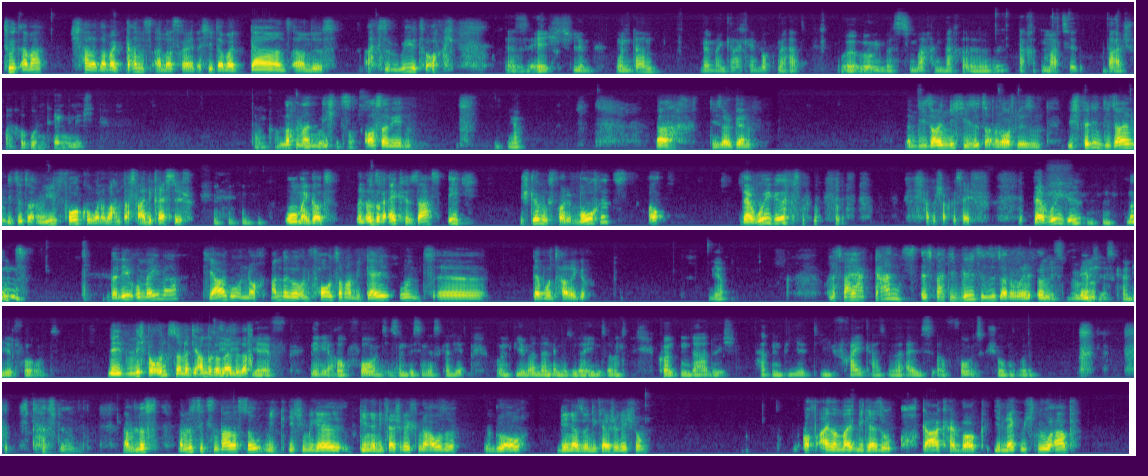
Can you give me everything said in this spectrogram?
tut aber, schaut aber ganz anders rein. Er steht aber ganz anders. Also Real Talk. Das ist echt schlimm. Und dann, wenn man gar keinen Bock mehr hat, äh, irgendwas zu machen nach, äh, nach Mathe, Wahlsprache und Englisch, dann kommt Nochmal nichts raus. außer reden. Ja, Ach, die soll gönnen. Und die sollen nicht die Sitzordnung auflösen. Ich finde, die sollen die Sitzordnung wie vor Corona machen. Das war die beste. Oh mein Gott. In unserer Ecke saß ich, die stimmungsvolle Moritz, oh, der ruhige, ich habe mich schon gesaved, der ruhige und daneben Umeima, Thiago und noch andere und vor uns nochmal Miguel und äh, der Bunthaarige. ja, Und es war ja ganz, es war die wildeste Sitzordnung. Und, ist wirklich eskaliert vor uns. nee, nicht bei uns, sondern die andere Nee, Seite davon. ja, ja, nee, nee, aber auch vor uns ist so ein bisschen eskaliert. Und wir waren dann immer so dahinter und konnten dadurch, hatten wir die Freikarte, weil alles auch vor uns geschoben wurde. Das stimmt. Am, Lust, am lustigsten war das so, ich und Miguel gehen in die gleiche Richtung nach Hause und du auch, gehen ja so in die gleiche Richtung. Auf einmal meint Miguel so, ach, gar kein Bock, ihr lenkt mich nur ab.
